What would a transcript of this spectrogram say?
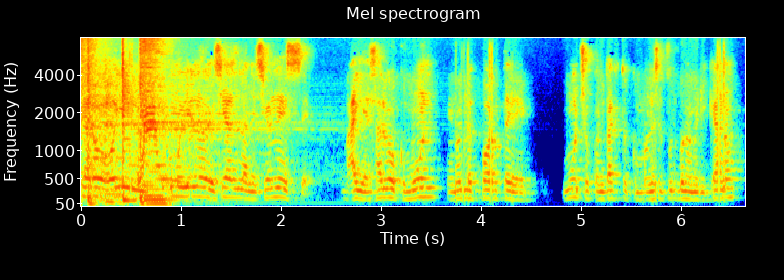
claro, oye, como bien lo decías, las lesiones, vaya, es algo común en un deporte mucho contacto como es el fútbol americano.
